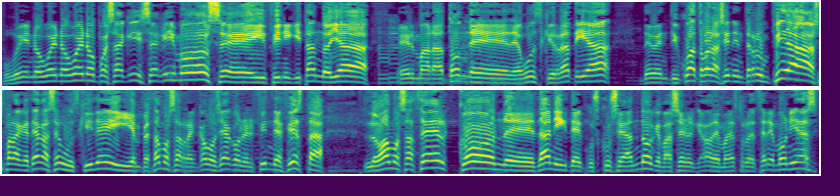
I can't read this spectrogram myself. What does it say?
Bueno, bueno, bueno, pues aquí seguimos eh, y finiquitando ya el maratón de, de Guzki Ratia de 24 horas ininterrumpidas para que te hagas Eguzkide y empezamos, arrancamos ya con el fin de fiesta. Lo vamos a hacer con eh, Danik de Cuscuseando, que va a ser el que de maestro de ceremonias.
